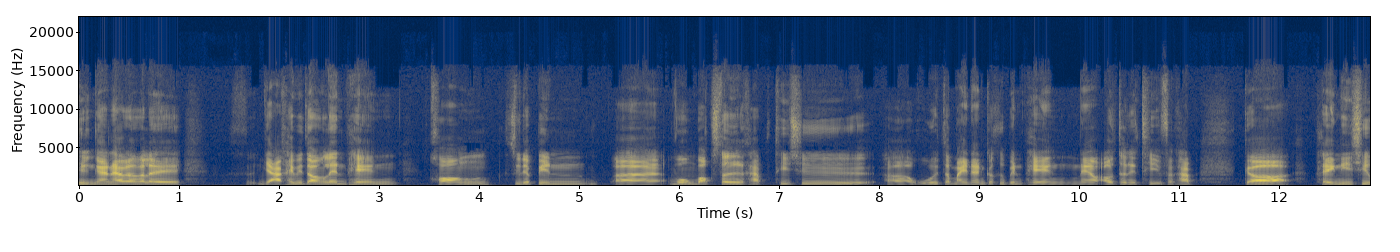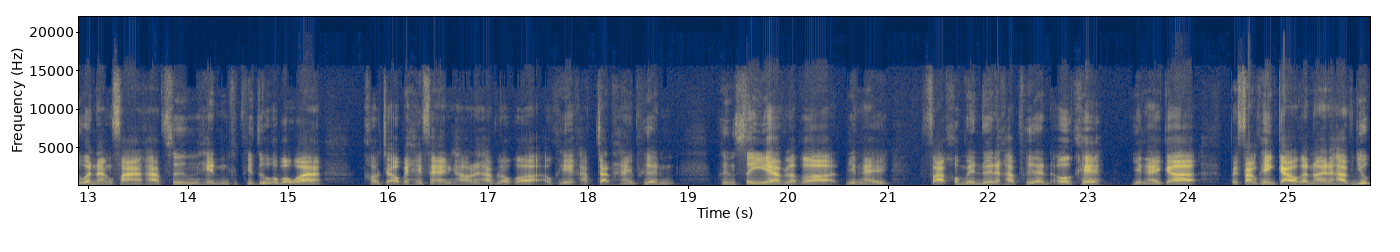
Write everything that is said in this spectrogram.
ถึงกันครับ เราก็เลยอยากให้พี่ต้องเล่นเพลงของศิลปินวงบ็อกเซอร์ครับ ที่ชื่ออโอ้โหสมัยนั้นก็คือเป็นเพลงแนวอัลเทอร์เนทีฟครับ ก็เพลงนี้ชื่อว่านางฟ้าครับ ซึ่งเห็นพี่ตู่เขาบอกว่า เขาจะเอาไปให้แฟนเขานะครับ เราก็โอเคครับจัดให้เพื่อนเพื่อนซีครับ แล้วก็ยังไงฝากคอมเมนต์ด้วยนะครับ เพื่อนโอเค ยังไงก็ไปฟังเพลงเก่ากันหน่อยนะครับ ยุค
